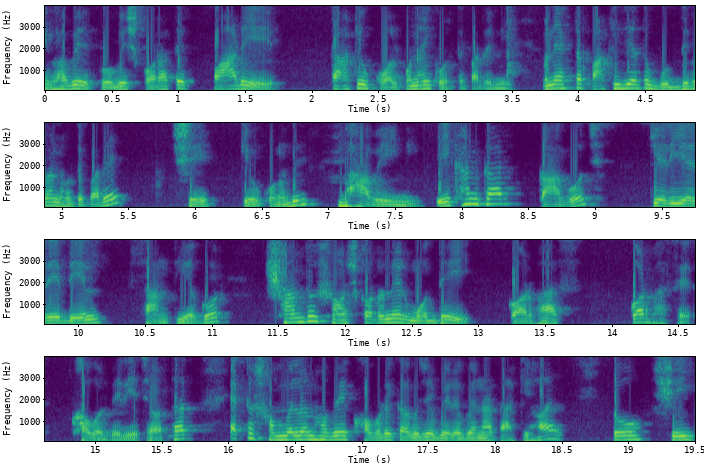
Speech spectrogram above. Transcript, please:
এভাবে প্রবেশ করাতে পারে, তা কেউ কল্পনাই করতে পারেনি। মানে একটা পাখি যে এত বুদ্ধিমান হতে পারে, সে কেউ কোনোদিন ভাবেইনি। এখানকার কাগজ, কেরিয়ারে দেল, সান্তিয়াগোর, সান্ধ্য সংস্করণের মধ্যেই করভাস, করভাসের খবর বেরিয়েছে। অর্থাৎ একটা সম্মেলন হবে, খবরের কাগজে বেরোবে না, তা কি হয়? তো সেই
